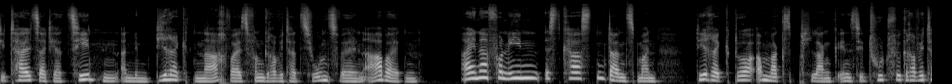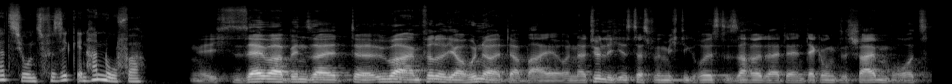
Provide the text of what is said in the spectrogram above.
die teils seit Jahrzehnten an dem direkten Nachweis von Gravitationswellen arbeiten. Einer von ihnen ist Carsten Danzmann, Direktor am Max-Planck-Institut für Gravitationsphysik in Hannover. Ich selber bin seit äh, über einem Vierteljahrhundert dabei und natürlich ist das für mich die größte Sache seit der Entdeckung des Scheibenbrots.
